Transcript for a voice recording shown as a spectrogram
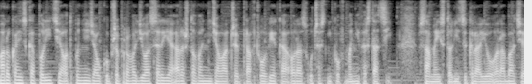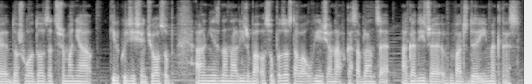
Marokańska policja od poniedziałku przeprowadziła serię aresztowań działaczy praw człowieka oraz uczestników manifestacji. W samej stolicy kraju, Rabacie, doszło do zatrzymania kilkudziesięciu osób, a nieznana liczba osób została uwięziona w Casablance, Agadirze, Wadżdy i Meknes.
